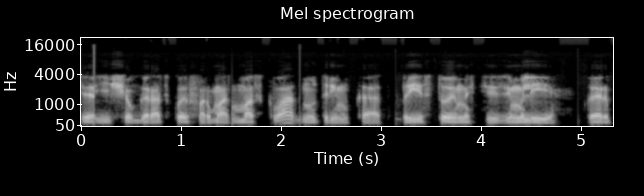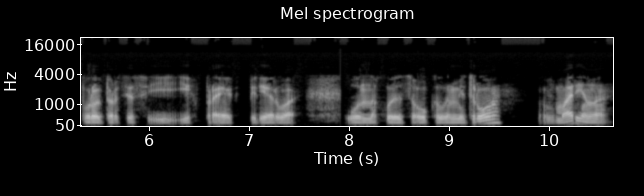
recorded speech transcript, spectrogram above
э, еще городской формат Москва внутри МКАД. При стоимости земли КР Properties и их проект Перерва, он находится около метро в Марьино.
